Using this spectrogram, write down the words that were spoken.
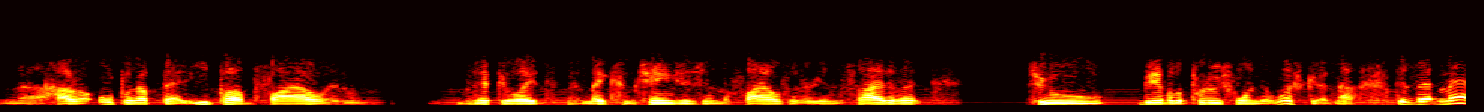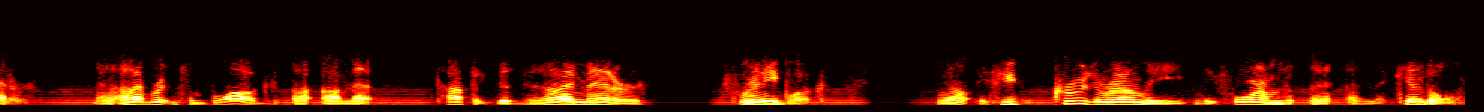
and uh, how to open up that EPUB file and manipulate and make some changes in the files that are inside of it to be able to produce one that looks good. Now, does that matter? And I've written some blogs uh, on that topic. Does design matter for an ebook? Well, if you cruise around the, the forums and the Kindle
